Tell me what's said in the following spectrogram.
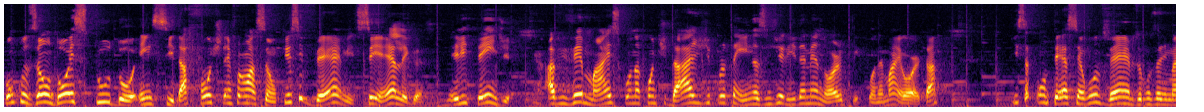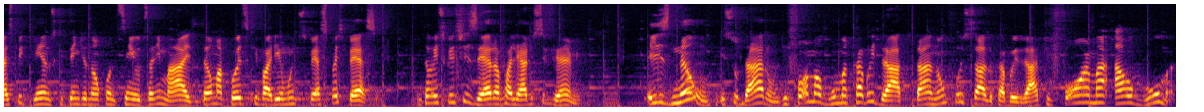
Conclusão do estudo em si, da fonte da informação, que esse verme, C. elegans, ele tende a viver mais quando a quantidade de proteínas ingerida é menor que quando é maior, tá? Isso acontece em alguns vermes, alguns animais pequenos, que tende a não acontecer em outros animais, então é uma coisa que varia muito espécie para espécie. Então é isso que eles fizeram, avaliar esse verme. Eles não estudaram de forma alguma carboidrato, tá? Não foi estudado carboidrato de forma alguma.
